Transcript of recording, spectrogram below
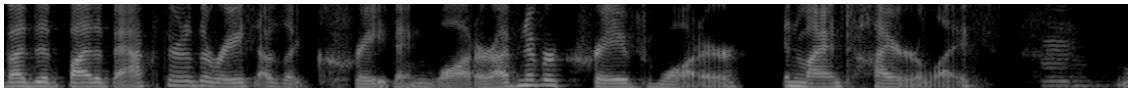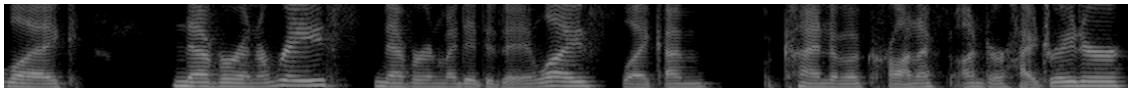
by the by the back third of the race, I was like craving water. I've never craved water in my entire life. Mm-hmm. Like never in a race, never in my day-to-day life. Like I'm kind of a chronic underhydrator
